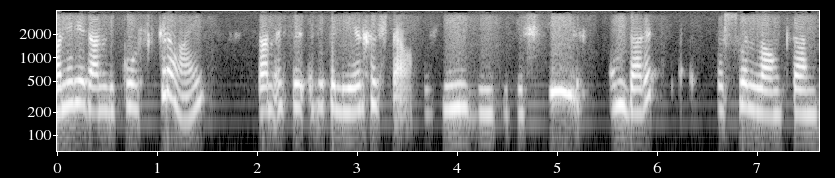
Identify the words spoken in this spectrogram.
Wanneer jy dan die kos kry, dan is dit is dit teleurgestel. Dis nie die die bestuur omdat dit vir so lank dan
